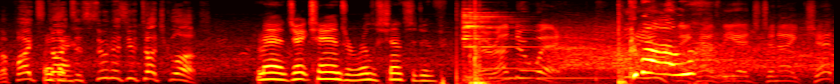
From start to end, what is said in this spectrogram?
The fight starts Okay. as soon as you touch gloves. Man, Jake's hands are really sensitive. We're underway. Come on! has the edge tonight, Chet?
